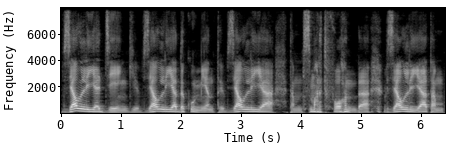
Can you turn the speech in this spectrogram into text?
Взял ли я деньги, взял ли я документы, взял ли я там смартфон, да? Взял ли я там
